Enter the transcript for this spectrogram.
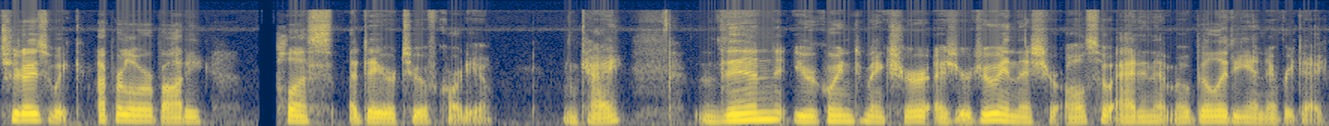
two days a week, upper lower body, plus a day or two of cardio. Okay. Then you're going to make sure as you're doing this, you're also adding that mobility in every day.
